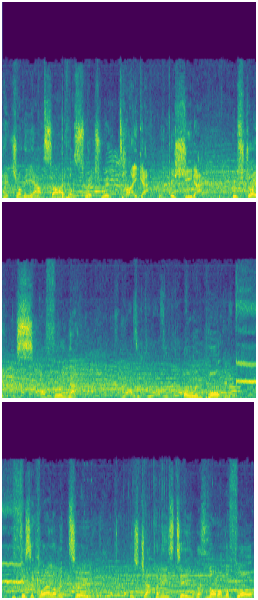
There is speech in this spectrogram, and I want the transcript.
hitch on the outside. He'll switch with Taiga Ishida, who straightens, offering that all-important physical element to this Japanese team, but not on the floor.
